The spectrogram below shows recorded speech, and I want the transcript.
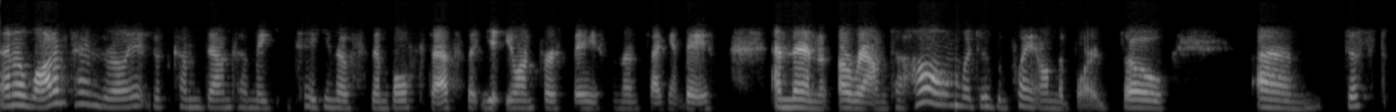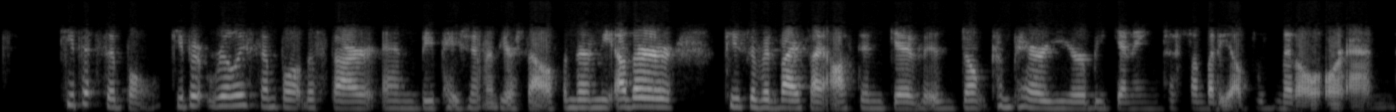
And a lot of times, really, it just comes down to make, taking those simple steps that get you on first base and then second base, and then around to home, which is the point on the board. So um, just keep it simple. Keep it really simple at the start and be patient with yourself. And then the other piece of advice I often give is don't compare your beginning to somebody else's middle or end.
